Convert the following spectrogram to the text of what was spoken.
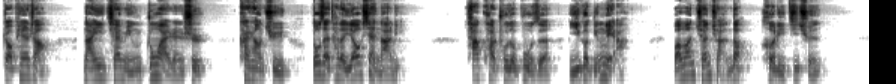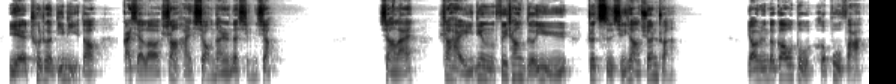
照片上那一千名中外人士看上去都在他的腰线那里，他跨出的步子一个顶俩，完完全全的鹤立鸡群，也彻彻底底的改写了上海小男人的形象。想来。上海一定非常得益于这次形象宣传，姚明的高度和步伐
